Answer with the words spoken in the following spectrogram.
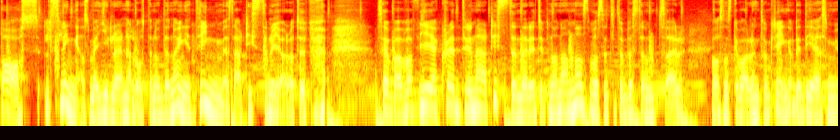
basslingan som jag gillar i den här låten och den har ingenting med så artisten att göra. Typ. Så jag bara, varför ger jag cred till den här artisten när det är typ någon annan som har suttit och bestämt så här, vad som ska vara runt omkring och det är det som,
